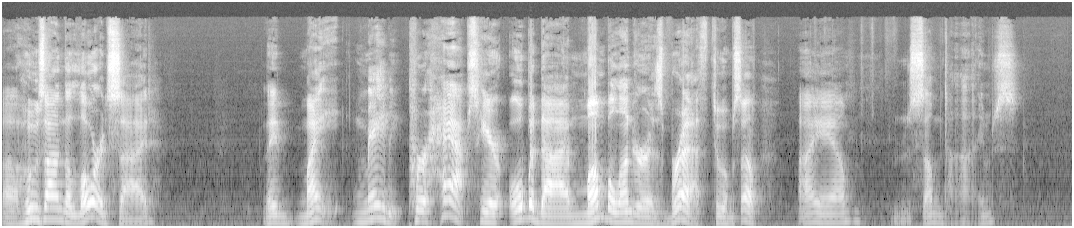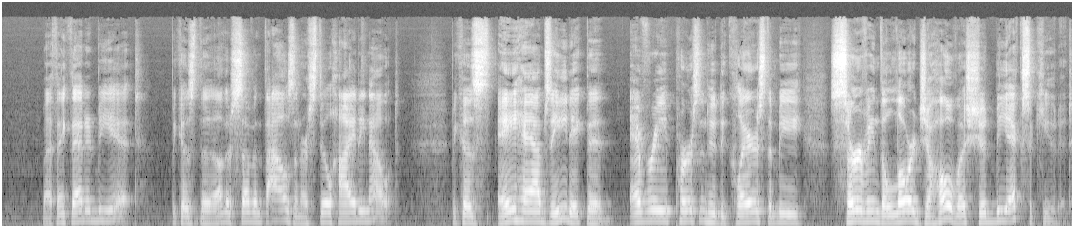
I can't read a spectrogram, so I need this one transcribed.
uh, who's on the Lord's side, they might, maybe, perhaps hear Obadiah mumble under his breath to himself, I am sometimes. But I think that'd be it because the other 7,000 are still hiding out. Because Ahab's edict that every person who declares to be serving the Lord Jehovah should be executed.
